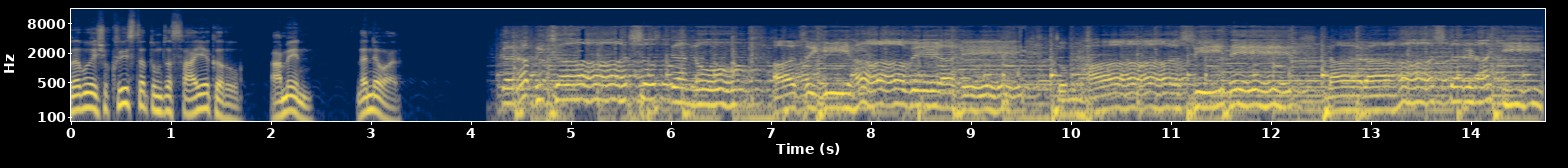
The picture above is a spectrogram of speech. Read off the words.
प्रभू येशू ख्रिस्त तुमचं सहाय्य करो. आमेन. धन्यवाद. कर विचार श्रोत्यानो आजही हा वेळ आहे. तुम्हासी देत नाराज तर नाही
